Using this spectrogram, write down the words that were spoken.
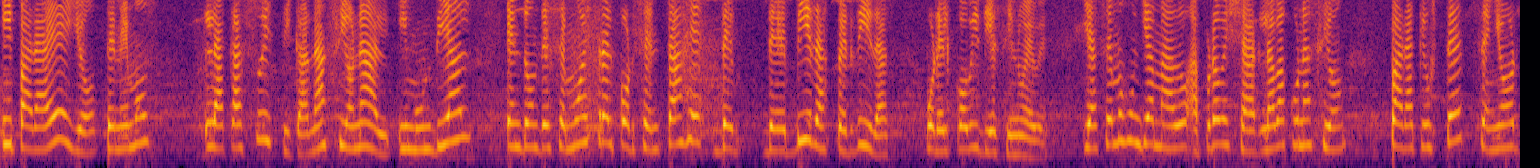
y para ello tenemos la casuística nacional y mundial en donde se muestra el porcentaje de, de vidas perdidas por el COVID-19. Y hacemos un llamado a aprovechar la vacunación para que usted, señor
